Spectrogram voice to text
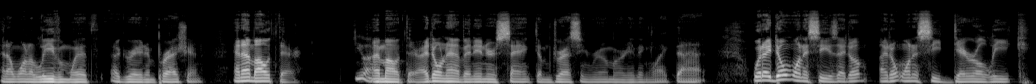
and I want to leave them with a great impression. And I'm out there. You are. I'm out there. I don't have an inner sanctum dressing room or anything like that. What I don't want to see is I don't I don't want to see Daryl leak.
